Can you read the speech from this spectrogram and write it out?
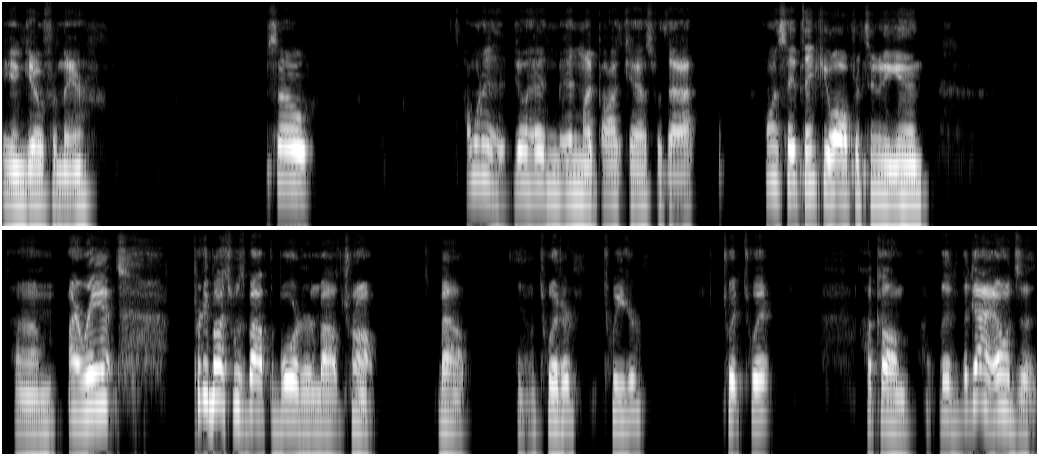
and go from there. So I want to go ahead and end my podcast with that. I want to say thank you all for tuning in. Um, my rant pretty much was about the border and about Trump, about you know Twitter, Tweeter, Twit Twit. I call him the, the guy owns a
